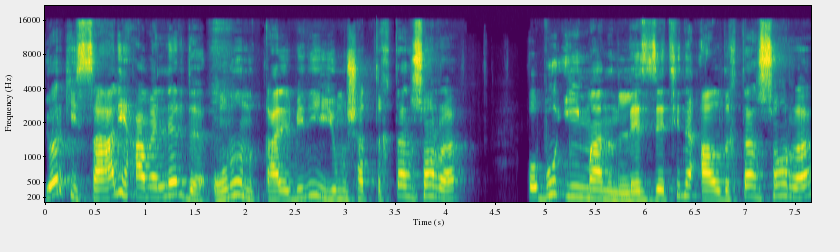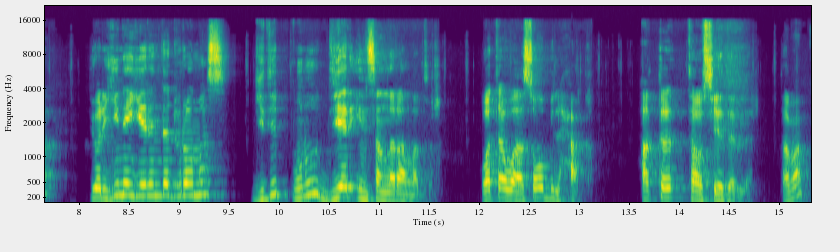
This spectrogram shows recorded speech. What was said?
Diyor ki salih ameller de onun kalbini yumuşattıktan sonra o bu imanın lezzetini aldıktan sonra diyor yine yerinde duramaz. Gidip bunu diğer insanlara anlatır. وَتَوَاسَوْ بِالْحَقِّ Hakkı tavsiye ederler. Tamam.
